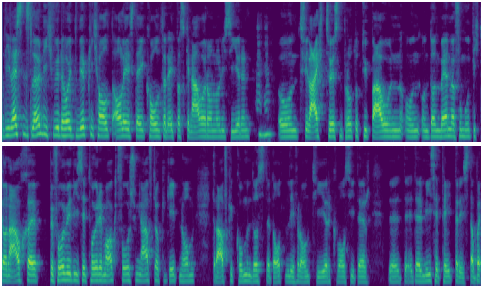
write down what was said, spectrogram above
die Lessons learned, ich würde heute wirklich halt alle Stakeholder etwas genauer analysieren mhm. und vielleicht zuerst ein Prototyp bauen und, und dann wären wir vermutlich dann auch, äh, bevor wir diese teure Marktforschung in Auftrag gegeben haben, drauf gekommen, dass der Datenlieferant hier quasi der, der, der miese Peter ist. Aber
